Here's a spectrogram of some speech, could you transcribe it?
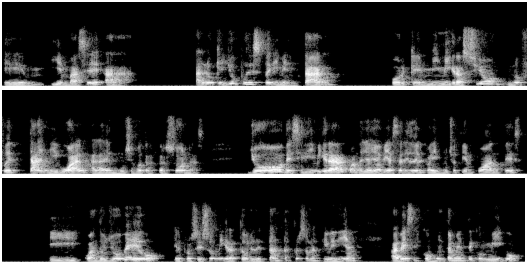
em, y en base a, a lo que yo pude experimentar porque mi migración no fue tan igual a la de muchas otras personas. Yo decidí migrar cuando ya yo había salido del país mucho tiempo antes y cuando yo veo el proceso migratorio de tantas personas que venían a veces conjuntamente conmigo,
